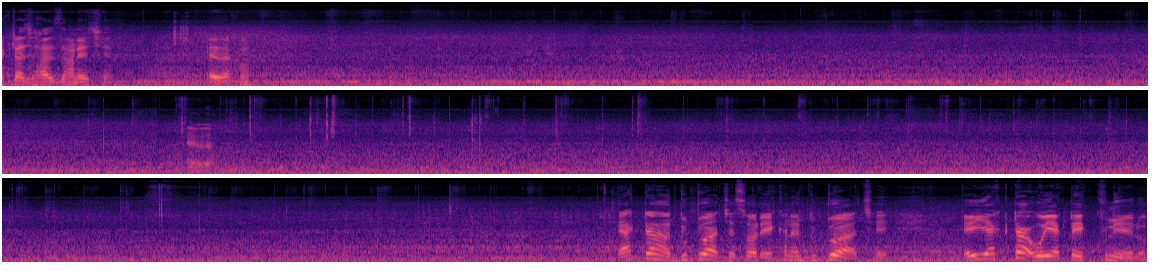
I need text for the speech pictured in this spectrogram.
একটা জাহাজ দাঁড়িয়েছে, এই দেখো এই দেখো একটা না দুটো আছে সরি এখানে দুটো আছে। এই একটা, ওই একটা এক্ষুনি এলো।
